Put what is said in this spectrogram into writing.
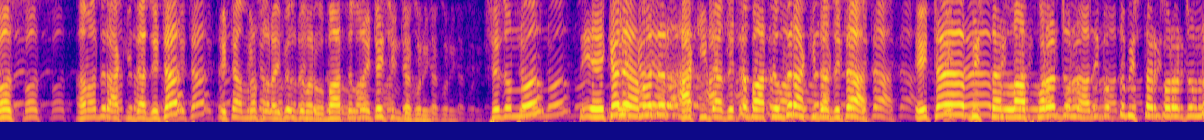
বস আমাদের আকিদা যেটা এটা আমরা চলাই ফেলতে পারব বাতিলরা এটাই চিন্তা করি। সেজন্য এখানে আমাদের আকিদা যেটা বাতিলদের আকিদা যেটা এটা বিস্তার লাভ করার জন্য আধিপত্য বিস্তার করার জন্য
